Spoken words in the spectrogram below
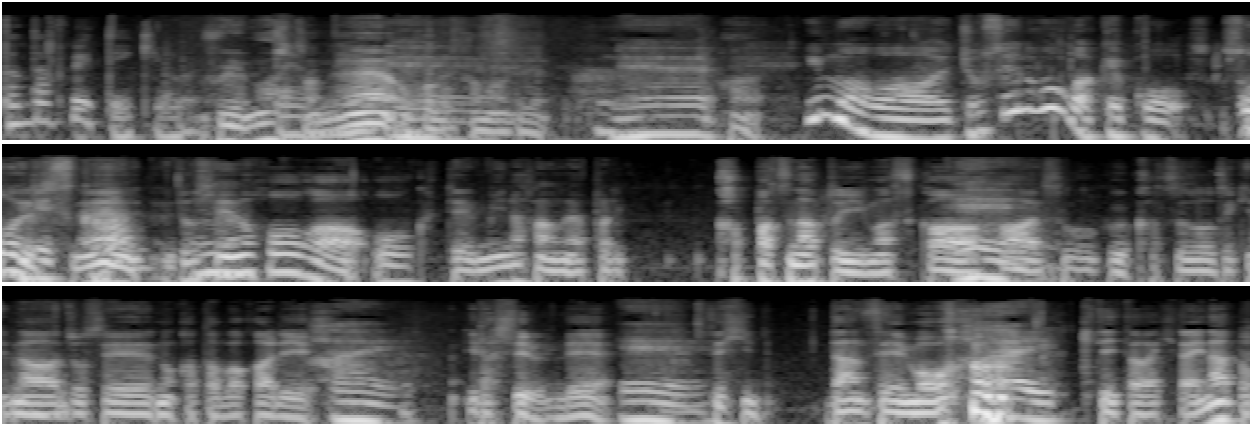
だんだん増えていきます。増えましたねおかげさまで、ねえ。はい、今は女性の方が結構そうでね多いですすか女性の方が多くて、皆さんやっぱり活発なと言いますか、ええ。はい、すごく活動的な女性の方ばかりはい。いらしてるんで、ええ。ぜひ男性も、はい。来ていただきたいなと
